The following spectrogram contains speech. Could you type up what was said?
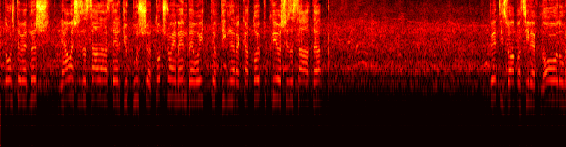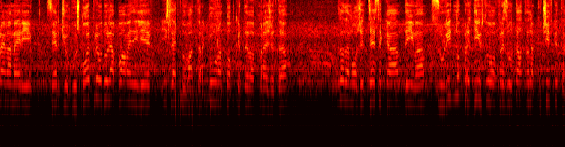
Ето още веднъж нямаше засада на Серджио Буш. Точно Аймен Белаит вдигна ръка. Той покриваше засадата. Вентислав Василев много добре намери Серджио Буш. Той преодоля Пламен Илиев и след това търкулна топката в мрежата, за да може ЦСК да има солидно предимство в резултата на почивката.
